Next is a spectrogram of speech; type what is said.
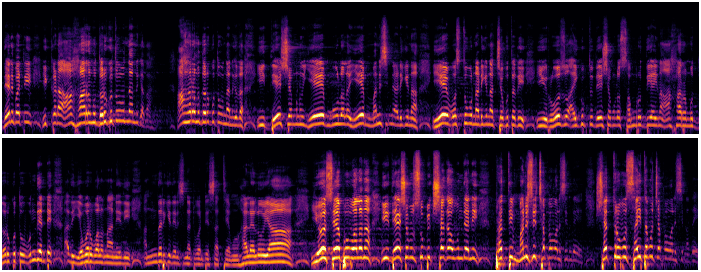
దేని బట్టి? ఇక్కడ ఆహారము దొరుకుతూ ఉందని కదా. ఆహారము దొరుకుతూ ఉందని కదా. ఈ దేశమును ఏ మూలలో ఏ మనిషిని అడిగినా ఏ వస్తువుని అడిగినా చెబుతుంది ఈ రోజు ఐగుప్తు దేశంలో సమృద్ధి అయిన ఆహారము దొరుకుతూ ఉంది అంటే అది ఎవరి వలన అనేది అందరికీ తెలిసినటువంటి సత్యము. హలలుయా యోసేపు వలన ఈ దేశము సుభిక్షగా ఉందని ప్రతి మనిషి చెప్పవలసిందే. శత్రువు సైతము చెప్పవలసినదే.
